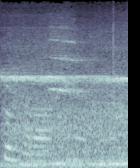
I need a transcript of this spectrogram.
っとる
